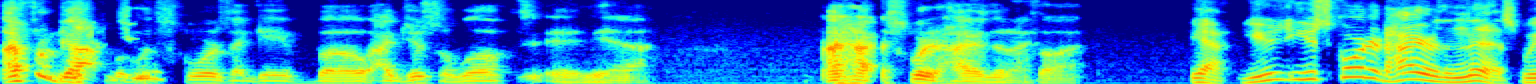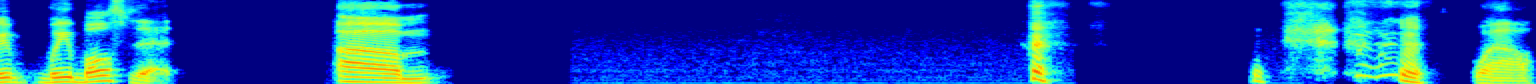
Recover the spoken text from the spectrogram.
I forgot what, what scores I gave Beau. I just looked, and yeah, I hi- scored it higher than I thought. yeah, you you scored it higher than this. We we both did. Um wow.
